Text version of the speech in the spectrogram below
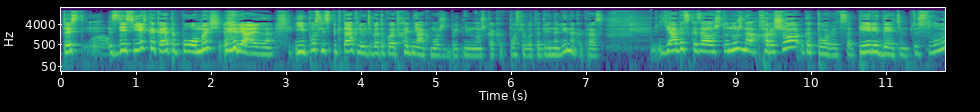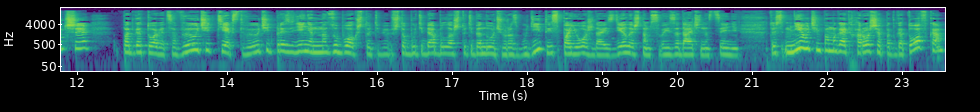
То есть wow. здесь есть какая-то помощь, реально. И после спектакля у тебя такой отходняк может быть немножко, как после вот адреналина как раз. Я бы сказала, что нужно хорошо готовиться перед этим. То есть лучше подготовиться, выучить текст, выучить произведение на зубок, что тебе, чтобы у тебя было, что тебя ночью разбудит, и споешь, да, и сделаешь там свои задачи на сцене. То есть мне очень помогает хорошая подготовка,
